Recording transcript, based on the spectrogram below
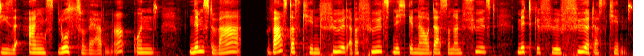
diese Angst loszuwerden ne? und nimmst wahr, was das Kind fühlt, aber fühlst nicht genau das, sondern fühlst Mitgefühl für das Kind.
